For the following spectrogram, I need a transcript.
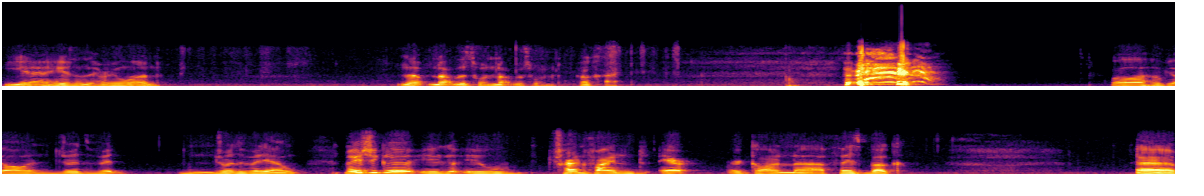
Yeah, he's in every one. Nope, not this one, not this one. Okay. well, I hope you all enjoyed the, vid enjoyed the video. Make sure you, go, you, you try and find Erick on uh, Facebook. Uh,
